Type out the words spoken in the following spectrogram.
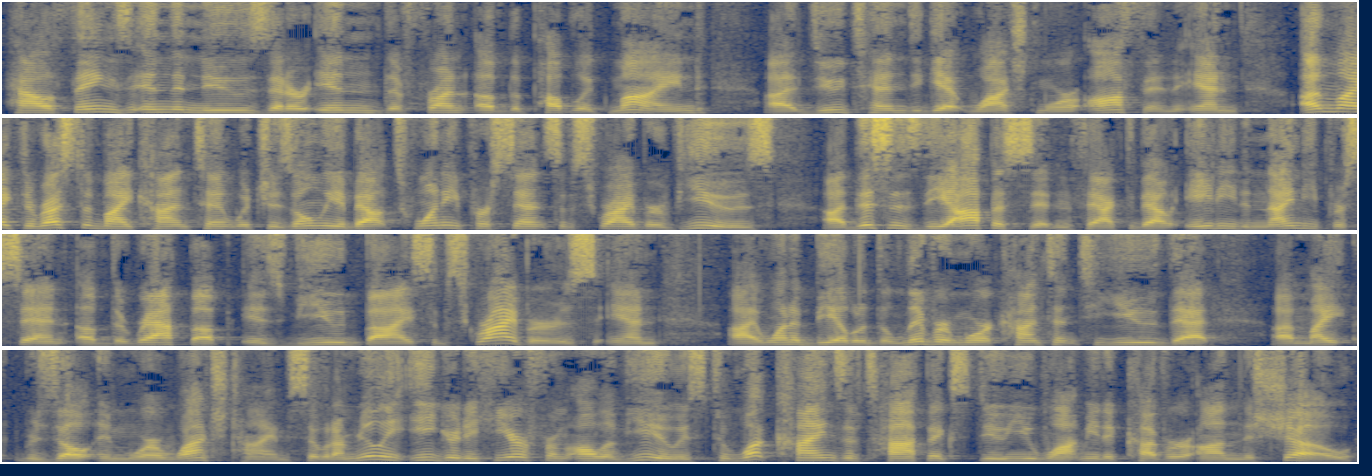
how things in the news that are in the front of the public mind uh, do tend to get watched more often. And unlike the rest of my content, which is only about 20% subscriber views, uh, this is the opposite. In fact, about 80 to 90% of the wrap up is viewed by subscribers. And I want to be able to deliver more content to you that uh, might result in more watch time. So, what I'm really eager to hear from all of you is to what kinds of topics do you want me to cover on the show?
